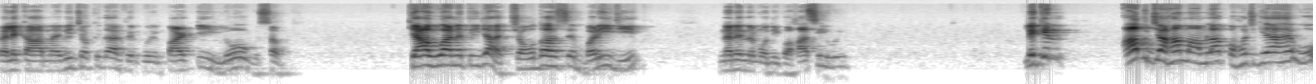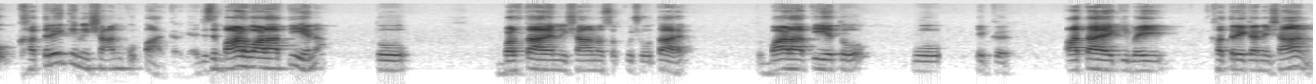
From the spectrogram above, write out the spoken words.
पहले कहा, मैं भी चौकीदार, फिर पूरी पार्टी, लोग, सब। क्या हुआ नतीजा? चौदह से बड़ी जीत नरेंद्र मोदी को हासिल हुई। लेकिन अब जहाँ मामला पहुँच गया है, वो खतरे के निशान को पार कर गया। जैसे बाढ़ बाढ़ आती है ना तो बढ़ता है निशान और सब कुछ होता है। तो बाढ़ आती है तो वो एक आता है कि भाई खतरे का निशान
